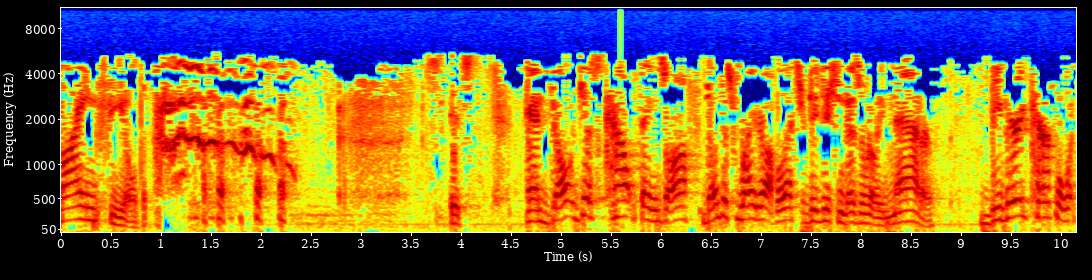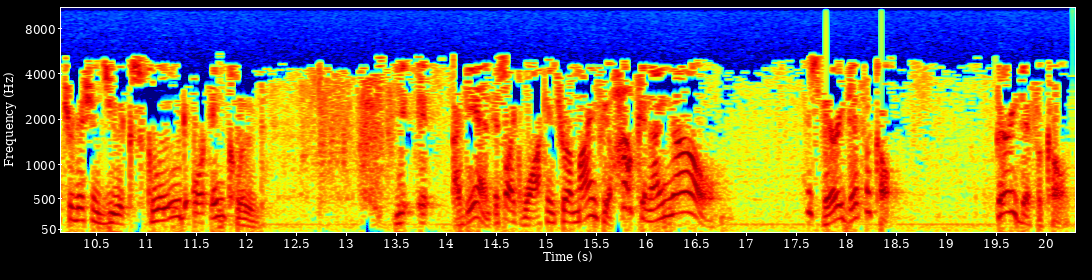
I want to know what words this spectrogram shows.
minefield. it's and don't just count things off. Don't just write it off. Well, that tradition doesn't really matter. Be very careful what traditions you exclude or include. You, it, again, it's like walking through a minefield. How can I know? It's very difficult. Very difficult.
